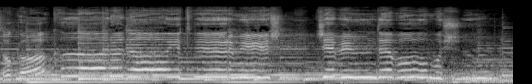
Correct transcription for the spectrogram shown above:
Sokaklarda yitirmiş cebimde bulmuşum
